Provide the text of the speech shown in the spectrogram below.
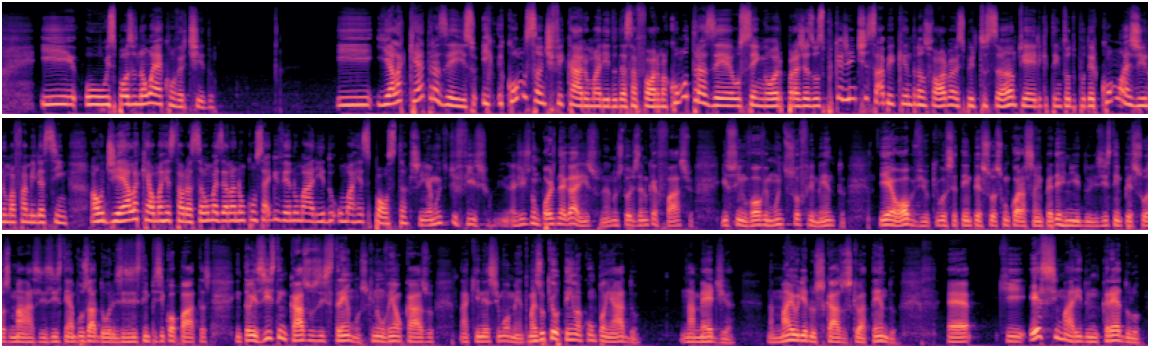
e o esposo não é convertido. E, e ela quer trazer isso. E, e, como santificar o marido dessa forma? Como trazer o Senhor para Jesus? Porque a gente sabe que quem transforma é o Espírito Santo e é Ele que tem todo o poder. Como agir numa família assim, onde ela quer uma restauração, mas ela não consegue ver no marido uma resposta? Sim, é muito difícil. A gente não pode negar isso. Né? Não estou dizendo que é fácil. Isso envolve muito sofrimento. E é óbvio que você tem pessoas com coração empedernido, existem pessoas más, existem abusadores, existem psicopatas. Então existem casos extremos que não vêm ao caso aqui nesse momento. Mas o que eu tenho acompanhado, na média, na maioria dos casos que eu atendo, é que esse marido incrédulo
